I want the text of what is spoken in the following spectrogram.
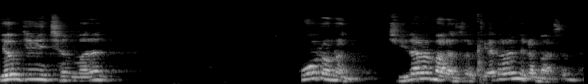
영적인 측면은 고로는 써 깨달음이라는 말을 씁니다.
